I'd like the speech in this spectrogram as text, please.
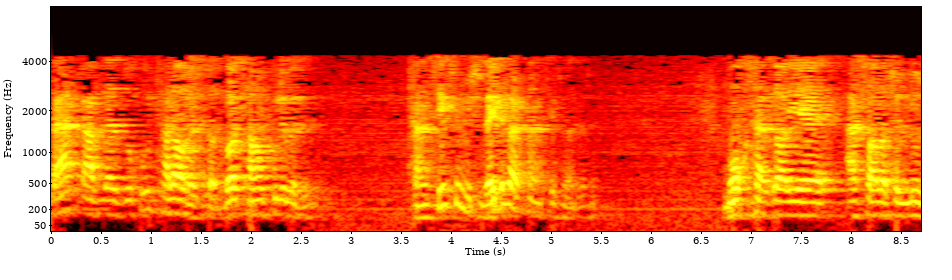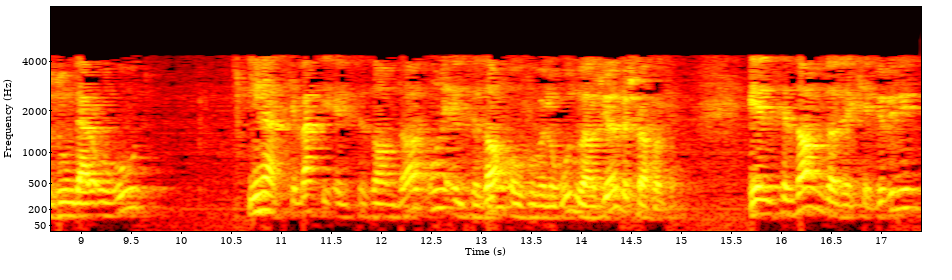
بعد قبل از دخول طلاق داد با تمام پول بده. تنصیف میشه؟ دلیل بر تنصیف نداره. مقتضای اصالات لزوم در عقود این است که وقتی التزام داد اون التزام اوفو بالعقود واجب به کرد التزام داده که ببینید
